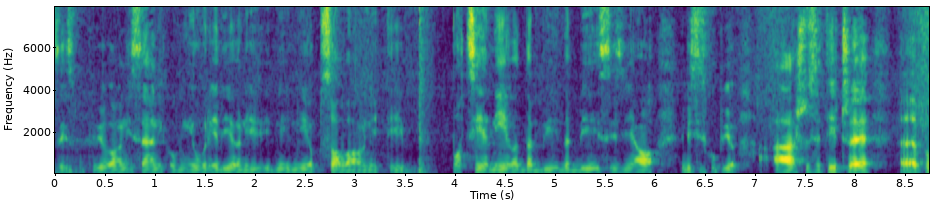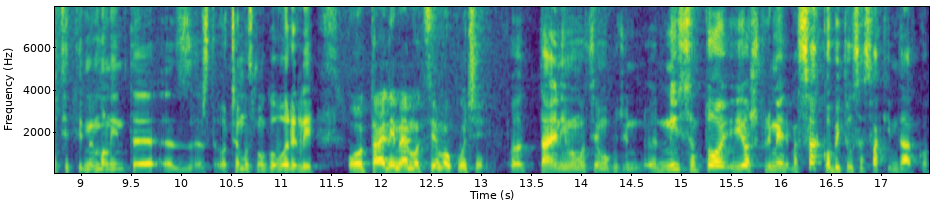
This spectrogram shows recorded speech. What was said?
se iskupio, nisam ja nikog ni uvrijedio, ni, ni, ni opsovao, niti pocijenio da bi, da bi se izvinjavao, da bi se iskupio. A što se tiče, e, podsjeti me, molim te, o čemu smo govorili, O tajnim emocijama u kući? o tajnim emocijama u kući. Nisam to još primijetio. Ma svako bi tu sa svakim, Darko.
